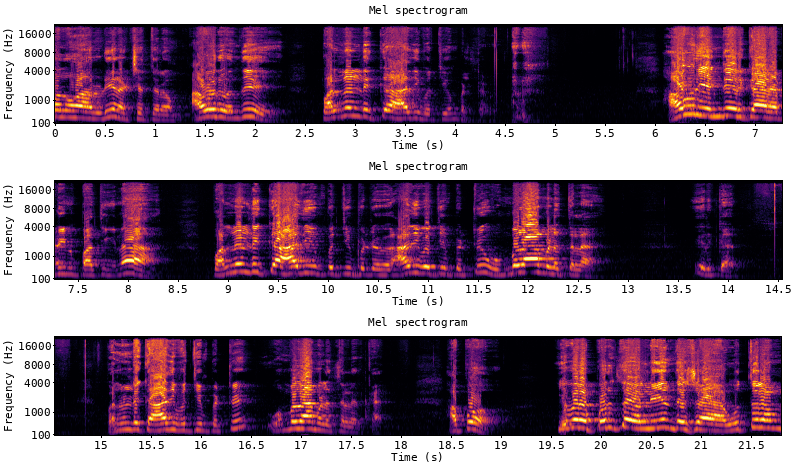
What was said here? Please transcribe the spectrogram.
பகவானுடைய நட்சத்திரம். அவர் வந்து பன்னெண்டுக்கு ஆதிபத்தியம் பெற்றவர். அவர் எங்கே இருக்கார் அப்படின்னு பார்த்தீங்கன்னா பன்னெண்டுக்கு ஆதிபத்தியம் பெற்ற ஆதிபத்தியம் பெற்று ஒன்பதாம் இடத்துல இருக்கார். பன்னெண்டுக்கு ஆதிபத்தியம் பெற்று ஒன்பதாம் இடத்துல இருக்கார். அப்போது இவரை பொறுத்தவரையிலையும் இந்த ச- உத்தரம்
